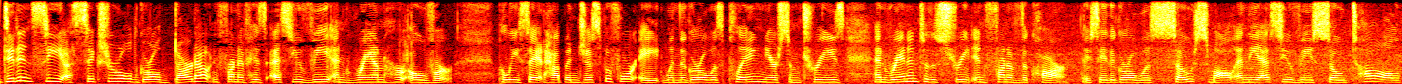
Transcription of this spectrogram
didn't see a six year old girl dart out in front of his SUV and ran her over. Police say it happened just before 8 when the girl was playing near some trees and ran into the street in front of the car. They say the girl was so small and the SUV so tall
